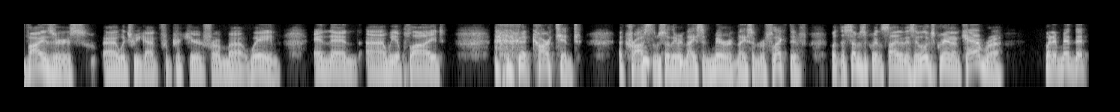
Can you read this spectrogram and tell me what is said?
visors, uh, which we got procured from uh, Wayne, and then uh, we applied car tint across them so they were nice and mirrored, nice and reflective. But the subsequent side of this, it looks great on camera, but it meant that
